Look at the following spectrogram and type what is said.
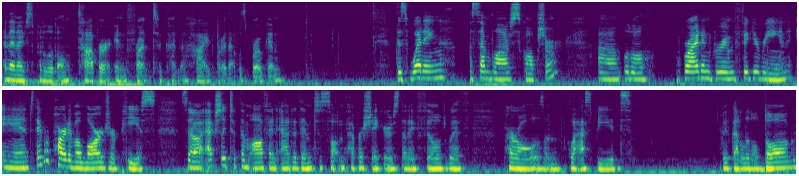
And then I just put a little topper in front to kind of hide where that was broken. This wedding assemblage sculpture, uh, little bride and groom figurine, and they were part of a larger piece. So I actually took them off and added them to salt and pepper shakers that I filled with pearls and glass beads. We've got a little dog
